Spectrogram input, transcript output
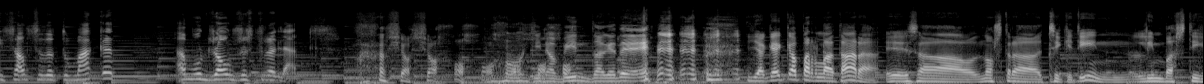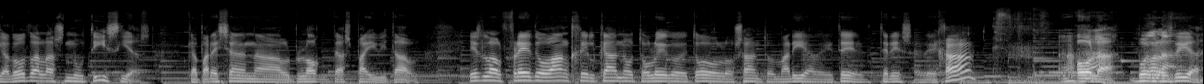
i salsa de tomàquet amb uns ous estrellats. Això, això. Oh, oh, Oh, quina pinta que té. I aquest que ha parlat ara és el nostre xiquitín, l'investigador de les notícies que apareixen al blog d'Espai Vital. És l'Alfredo Ángel Cano Toledo de Todos los Santos, María de Ter, Teresa de Ja. Hola, buenos Hola. días.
